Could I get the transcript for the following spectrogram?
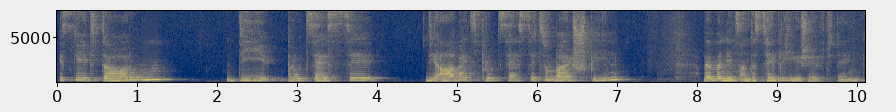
Es geht darum, die Prozesse die Arbeitsprozesse zum Beispiel, wenn man jetzt an das tägliche Geschäft denkt,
